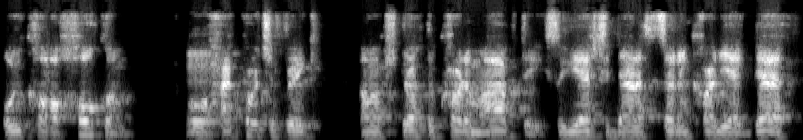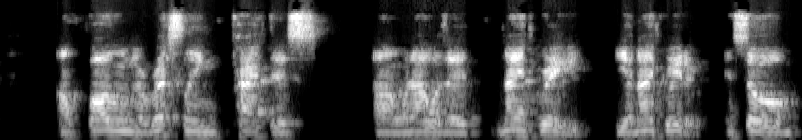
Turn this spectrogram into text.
what we call HOCM or mm. hypertrophic um, obstructive cardiomyopathy. So he actually died of sudden cardiac death um, following a wrestling practice uh, when I was a ninth grade, yeah, ninth grader. And so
